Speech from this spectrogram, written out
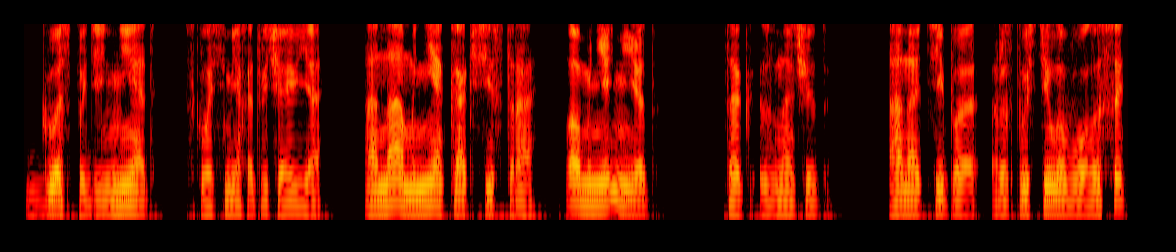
Господи, нет, сквозь смех отвечаю я. Она мне как сестра, а мне нет. Так, значит, она типа распустила волосы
